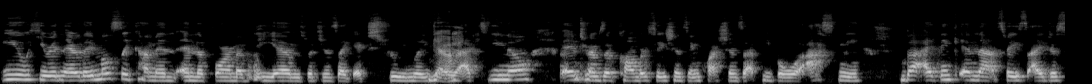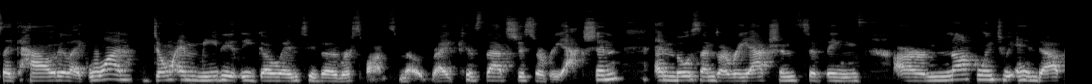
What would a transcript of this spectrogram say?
few here and there. They mostly come in in the form of DMs, which is like extremely direct, yeah. you know, in terms of conversations and questions that people will ask me. But I think in that space, I just like how to like one, don't immediately go into the response mode, right? Because that's just a reaction, and most times our reactions to things are not going to end up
